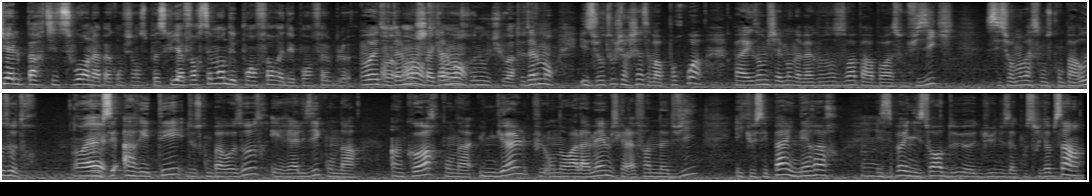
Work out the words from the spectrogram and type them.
quelle partie de soi on n'a pas confiance Parce qu'il y a forcément des points forts et des points faibles Ouais, en- totalement, en, chacun d'entre nous, tu vois. Totalement. Et surtout chercher à savoir pourquoi. Par exemple, si on n'a pas confiance en soi par rapport à son physique, c'est sûrement parce qu'on se compare aux autres. Ouais, Donc c'est arrêter de se comparer aux autres et réaliser qu'on a un corps, qu'on a une gueule, qu'on aura la même jusqu'à la fin de notre vie et que c'est pas une erreur. Mm. Et c'est pas une histoire de euh, Dieu nous a construit comme ça. hein.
